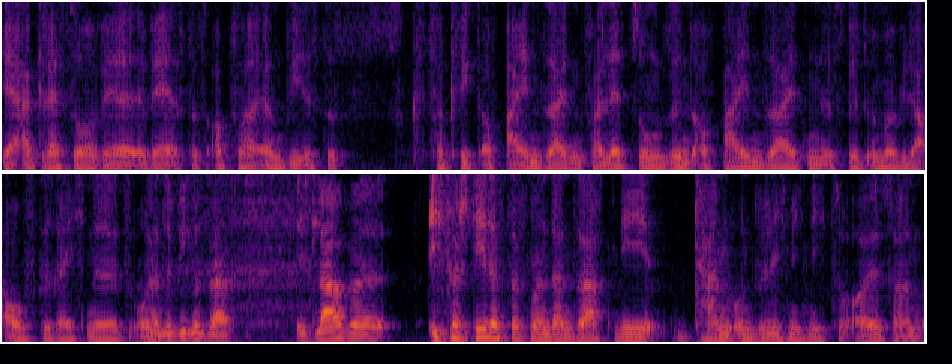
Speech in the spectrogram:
der Aggressor, wer, wer ist das Opfer. Irgendwie ist das verquickt auf beiden Seiten. Verletzungen sind auf beiden Seiten. Es wird immer wieder aufgerechnet. Und also wie gesagt, ich glaube, ich verstehe das, dass man dann sagt, nee, kann und will ich mich nicht so äußern.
